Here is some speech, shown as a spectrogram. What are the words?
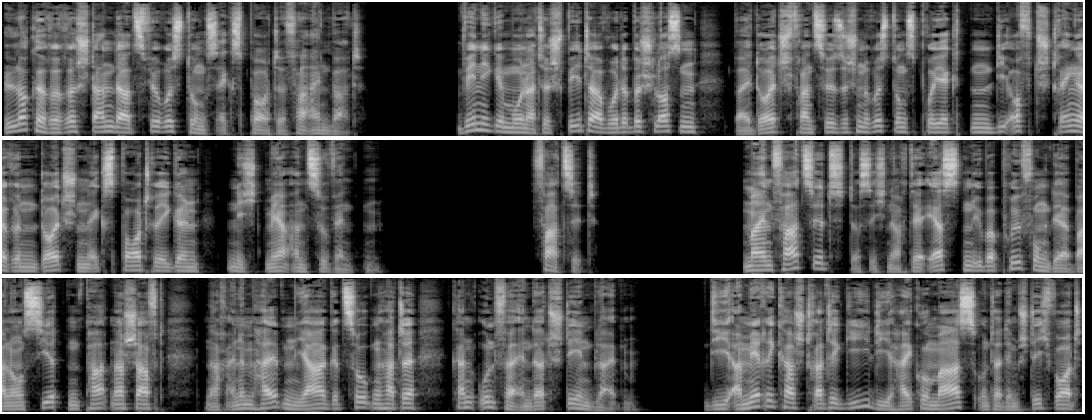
lockerere Standards für Rüstungsexporte vereinbart. Wenige Monate später wurde beschlossen, bei deutsch-französischen Rüstungsprojekten die oft strengeren deutschen Exportregeln nicht mehr anzuwenden. Fazit mein Fazit, das ich nach der ersten Überprüfung der balancierten Partnerschaft nach einem halben Jahr gezogen hatte, kann unverändert stehen bleiben. Die Amerika-Strategie, die Heiko Maas unter dem Stichwort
